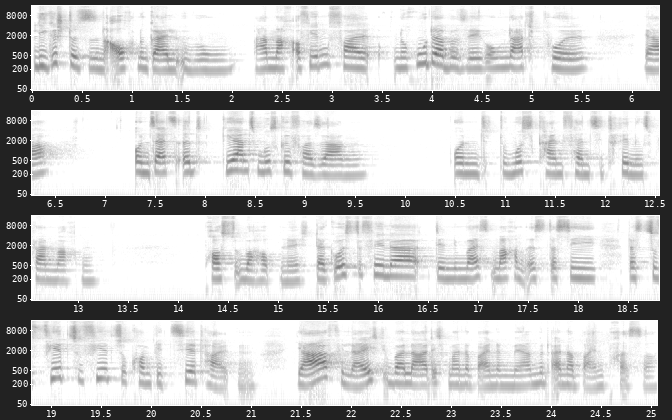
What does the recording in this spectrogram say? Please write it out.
Liegestütze sind auch eine geile Übung. Mach auf jeden Fall eine Ruderbewegung, Lat-Pull, ja, und that's it. Geh ans Muskelversagen. Und du musst keinen fancy Trainingsplan machen. Brauchst du überhaupt nicht. Der größte Fehler, den die meisten machen, ist, dass sie das zu viel, zu viel, zu kompliziert halten. Ja, vielleicht überlade ich meine Beine mehr mit einer Beinpresse.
